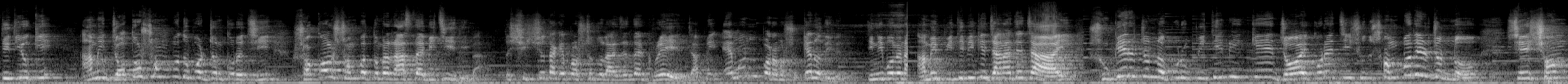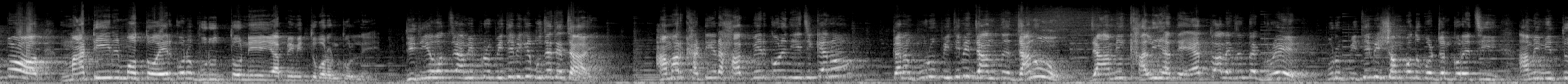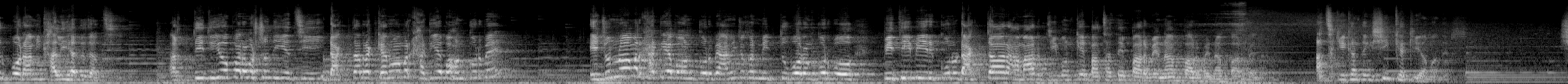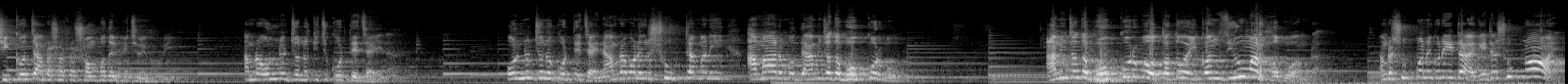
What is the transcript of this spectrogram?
তৃতীয় কি? আমি যত সম্পদ উপার্জন করেছি, সকল সম্পদ তোমরা রাস্তায় বিছিয়ে দিবা। তো শিষ্য তাকে প্রশ্ন করল, আলেকজান্ডার, গ্রেট, আপনি এমন পরামর্শ কেন দিলেন? তিনি বলেন আমি পৃথিবীকে জানাতে চাই, সুখের জন্য পুরো পৃথিবীকে জয় করেছি শুধু সম্পদের জন্য। সে সম্পদ মাটির মতো, এর কোনো গুরুত্ব নেই, আপনি মৃত্যুবরণ করলে। দ্বিতীয় হচ্ছে, আমি পুরো পৃথিবীকে বুঝাতে চাই। আমার খাটিয়ে হাত বের করে দিয়েছি কেন? কারণ পুরো পৃথিবী জানতে জানুক যে আমি খালি হাতে এত আলেকজান্ডার গ্রেট, পুরো পৃথিবীর সম্পদ উপার্জন করেছি, আমি মৃত্যুর পর আমি খালি হাতে যাচ্ছি। আর তৃতীয় পরামর্শ দিয়েছি, ডাক্তাররা কেন আমার খাটিয়া বহন করবে? এই জন্য আমার খাটিয়া বহন করবে, আমি যখন মৃত্যুবরণ করব, পৃথিবীর কোনো ডাক্তার আমার জীবনকে বাঁচাতে পারবে না পারবে না পারবে না। আজকে এখান থেকে শিক্ষা কি আমাদের? শিক্ষা হচ্ছে আমরা সবসময় সম্পদের পিছনে ঘুরি। আমরা অন্যের জন্য কিছু করতে চাই না। অন্যের জন্য করতে চাই না। আমরা মনে করি সুখটা মানে আমার মধ্যে আমি যত ভোগ করব, আমি যত ভোগ করব ততই কনজিউমার হব আমরা। আমরা সুখ মনে করি এটা এটা সুখ নয়।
